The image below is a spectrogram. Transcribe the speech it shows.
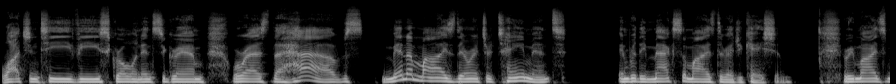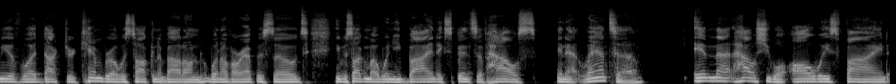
watching TV, scrolling Instagram, whereas the haves minimize their entertainment and really maximize their education. It reminds me of what Dr. Kimbro was talking about on one of our episodes. He was talking about when you buy an expensive house in Atlanta, in that house, you will always find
